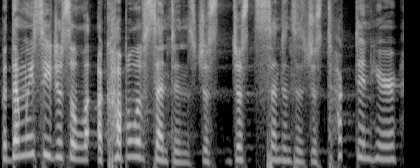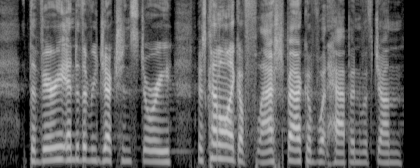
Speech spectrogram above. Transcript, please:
But then we see just a, a, couple of sentences, just, just sentences just tucked in here at the very end of the rejection story. There's kind of like a flashback of what happened with John,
